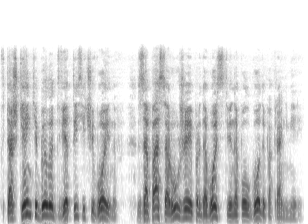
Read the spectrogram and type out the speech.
В Ташкенте было две тысячи воинов, запас оружия и продовольствия на полгода, по крайней мере.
